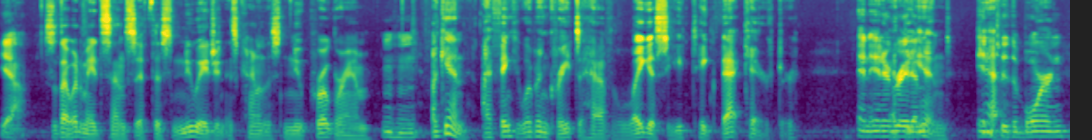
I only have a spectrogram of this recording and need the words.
yeah, So that would have made sense if this new agent is kind of this new program. Mm-hmm. Again, I think it would have been great to have Legacy take that character. and integrate him end. Into Yeah. the Bourne.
